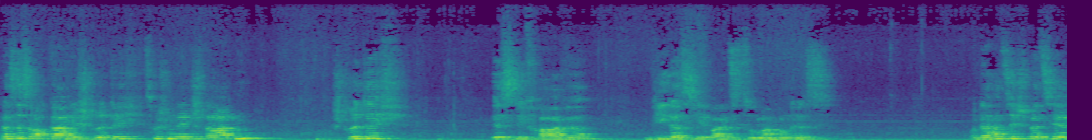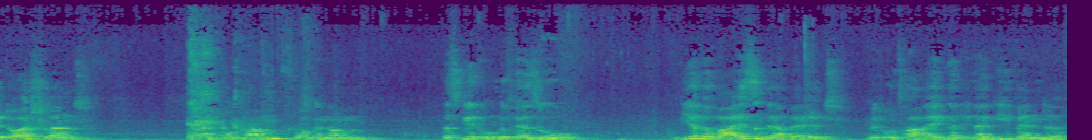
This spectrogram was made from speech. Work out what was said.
Das ist auch gar nicht strittig zwischen den Staaten. Strittig ist die Frage, wie das jeweils zu machen ist. Und da hat sich speziell Deutschland ein Programm vorgenommen, das geht ungefähr so, wir beweisen der Welt mit unserer eigenen Energiewende,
